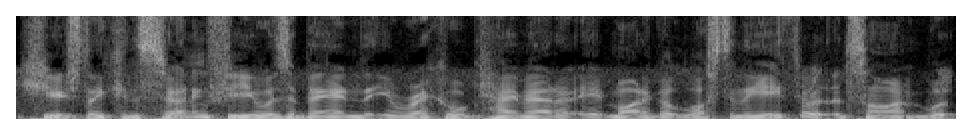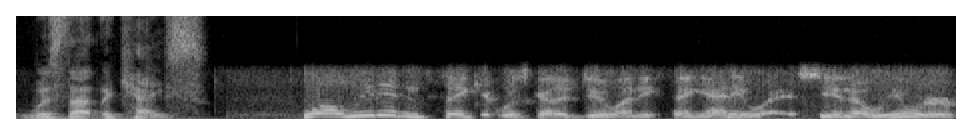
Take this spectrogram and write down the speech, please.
hugely concerning for you as a band that your record came out. It might have got lost in the ether at the time. W- was that the case? Well, we didn't think it was going to do anything anyways. You know, we were,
